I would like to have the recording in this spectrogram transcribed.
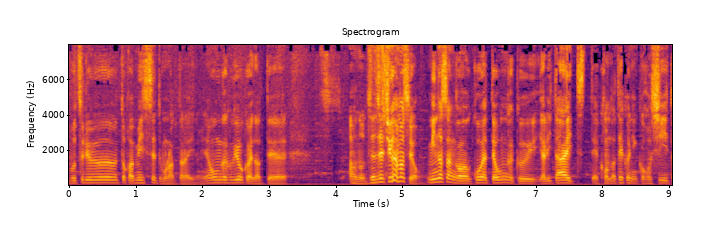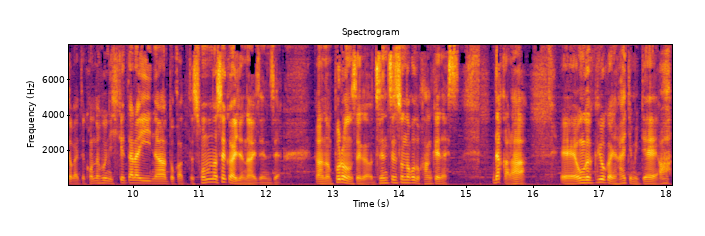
物流とか見せてもらったらいいのにね。音楽業界だってあの全然違いますよ。皆さんがこうやって音楽やりたいっつってこんなテクニック欲しいとか言ってこんな風に弾けたらいいなとかってそんな世界じゃない全然。あのプロの世界は全然そんなこと関係ないです。だからえー、音楽業界に入ってみてあ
